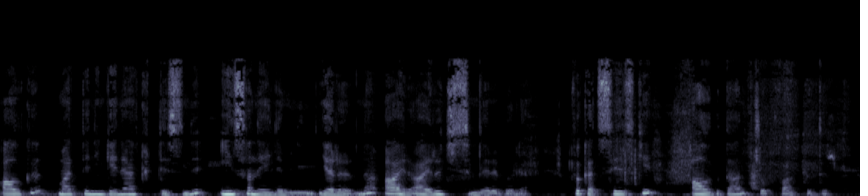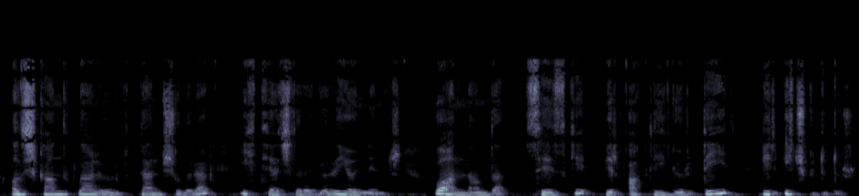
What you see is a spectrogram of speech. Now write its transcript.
Algı maddenin genel kütlesini insan eyleminin yararına ayrı ayrı cisimlere böler. Fakat sezgi algıdan çok farklıdır. Alışkanlıklarla örgütlenmiş olarak ihtiyaçlara göre yönlenir. Bu anlamda sezgi bir akli görü değil, bir içgüdüdür.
